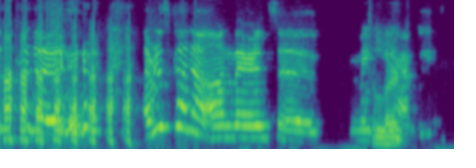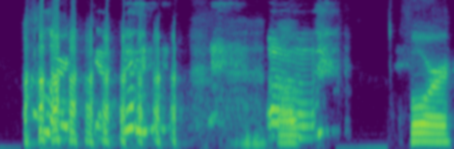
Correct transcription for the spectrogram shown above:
just kind of i'm just kind of on there to make To me happy To lurk, yeah. Uh, uh, for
